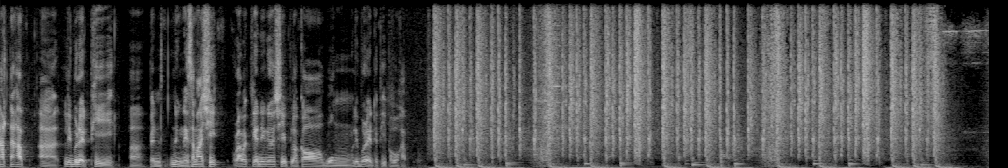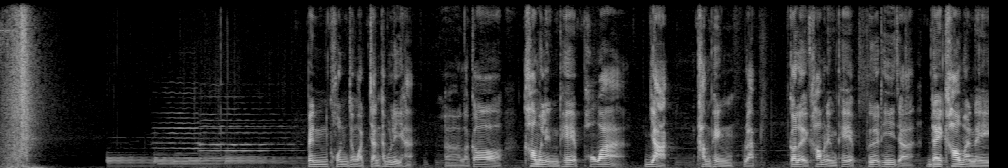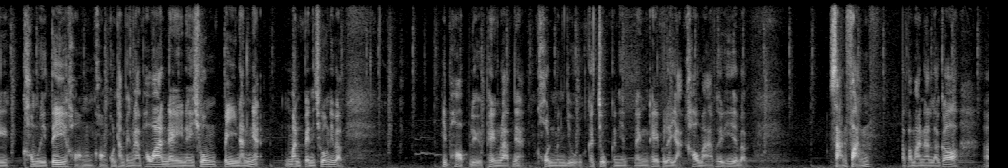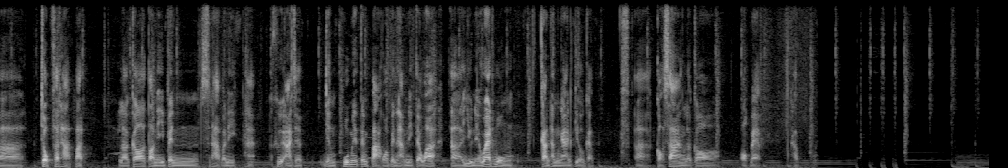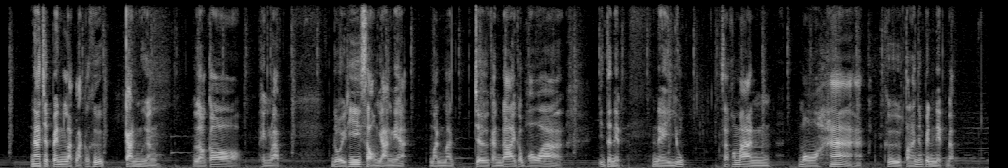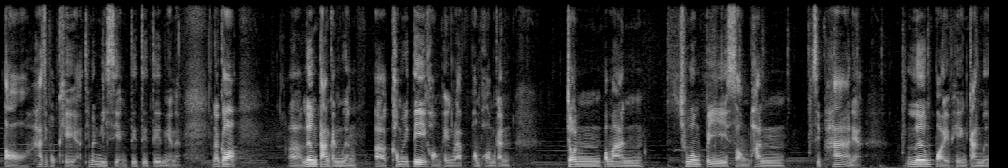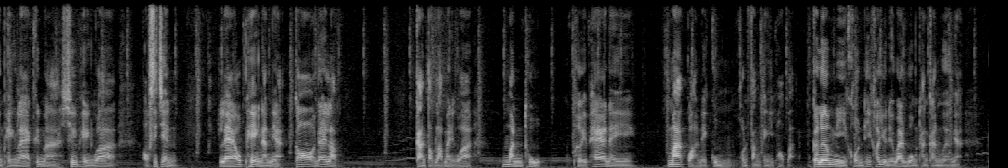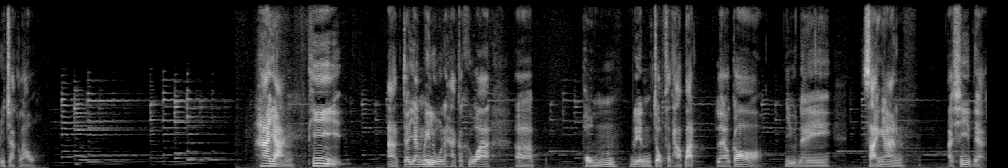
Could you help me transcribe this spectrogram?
นัดนะครับอ่า Liberate P อ่าเป็นหนึ่งในสมาชิก Rubber Gear Leadership แล้วก็วง Liberate the People ครับ เป็นคนจังหวัดจันทบุรีฮะอ่อแล้วก็เข้ามาเรียนกรุงเทพเพราะว่าอยากทำเพลงแรป ก็เลยเข้ามาในกรุงเทพเพื่อที่จะได้เข้ามาในคอมมูนิตี้ของของคนทำเพลงแรปเพราะว่าในในช่วงปีนั้นเนี่ยมันเป็นช่วงที่แบบฮิปฮอปหรือเพลงแรปเนี่ยคนมันอยู่กระจุกกันในกรุงเทพก็เลยอยากเข้ามาเพื่อที่จะแบบสารฝันประมาณนั้น แล้วก็จบสถาปัตย์แล้วก็ตอนนี้เป็นสถาปนิกฮะคืออาจจะยังพูดไม่เต็มปากว่าเป็นสถาปนิกแต่ว่าออยู่ในแวดวงการทำงานเกี่ยวกับก่อสร้างแล้วก็ออกแบบ ครับ น่าจะเป็นหลักๆก็คือการเมืองแล้วก็เพลงแรปโดยที่ 2 อย่างนี้มันมาเจอกันได้ก็เพราะว่าอินเทอร์เน็ตในยุคสักประมาณม 5 ฮะ คือตอนนั้นยังเป็นเน็ตแบบต่อ 56K อะที่มันมีเสียงตืดๆๆอย่างเงี้ยนะ แล้วก็เเริ่มตามกันเมืองคอมมูนิตี้ของเพลงแรปพร้อม ๆ กัน จนประมาณช่วงปี 15 เนี่ย เริ่มปล่อยเพลงการเมืองเพลงแรกขึ้นมา ชื่อเพลงว่าออกซิเจนแล้วเพลงนั้นเนี่ยก็ได้รับการตอบรับหมายถึงว่า มันถูกเผยแพร่ในมากกว่าในกลุ่มคนฟังเพลงฮิปฮอปอะก็เริ่มมีคนที่เขาอยู่ในแวดวงทางการเมืองเนี่ยรู้จักเรา 5 อย่างที่อาจจะยังไม่รู้นะฮะก็คือว่าผมเรียนจบสถาปัตย์แล้วก็ อยู่ในสายงานอาชีพเนี่ย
